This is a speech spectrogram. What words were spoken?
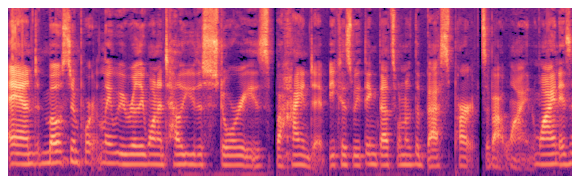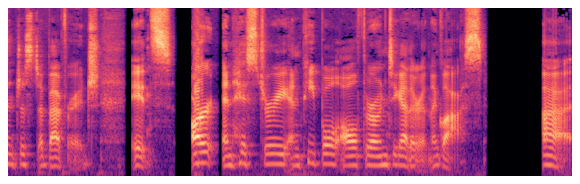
And most importantly, we really want to tell you the stories behind it because we think that's one of the best parts about wine. Wine isn't just a beverage, it's art and history and people all thrown together in the glass. Uh,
